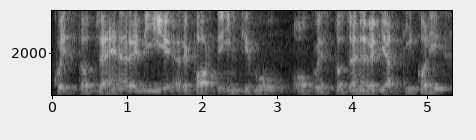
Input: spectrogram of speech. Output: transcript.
questo genere di report in tv o questo genere di articoli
